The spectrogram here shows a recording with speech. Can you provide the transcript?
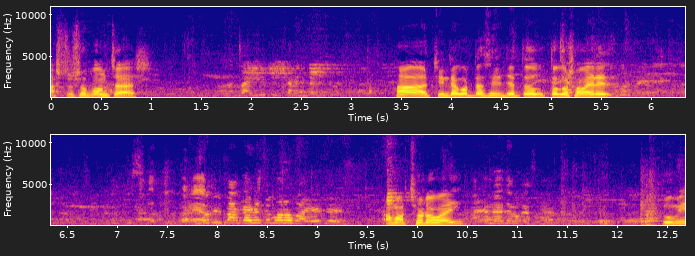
আটশোশো পঞ্চাশ। হ্যাঁ চিন্তা করতেছি যে তো তোকে সবাই আমার ছোট ভাই। তুমি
